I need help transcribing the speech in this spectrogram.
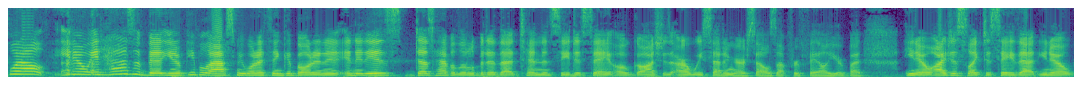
well, you know, it has a bit. You know, people ask me what I think about it, and it, and it is does have a little bit of that tendency to say, "Oh gosh, are we setting ourselves up for failure?" But you know, I just like to say that you know,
